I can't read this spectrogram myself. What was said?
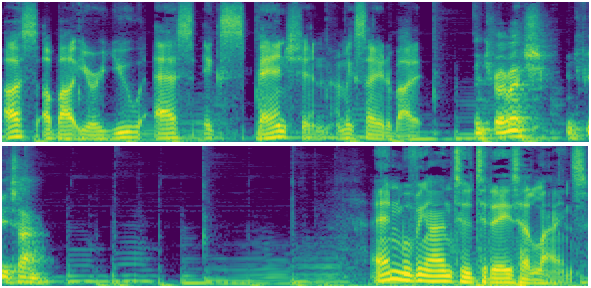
us about your U.S. expansion. I'm excited about it. Thank you very much. Thank you for your time. And moving on to today's headlines.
